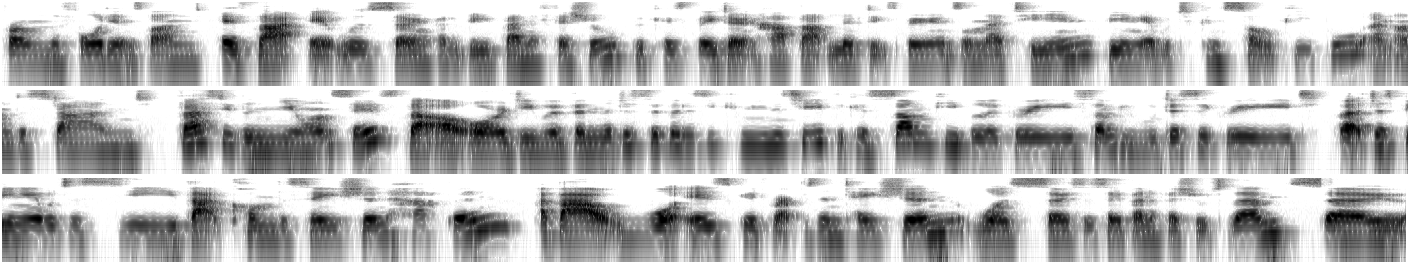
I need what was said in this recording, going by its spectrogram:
from the Audience Fund is that it was so incredibly beneficial because they don't have that lived experience on their team, being able to consult people and understand, firstly, the nuances that are already within the disability community, because some people agreed, some people disagreed, but just being able to see that conversation happen about what is good representation was so, so, so beneficial to them. So,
